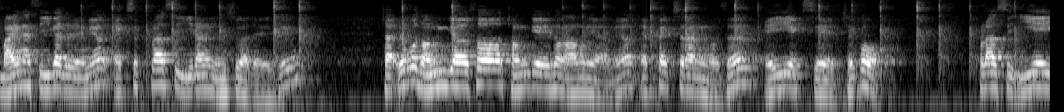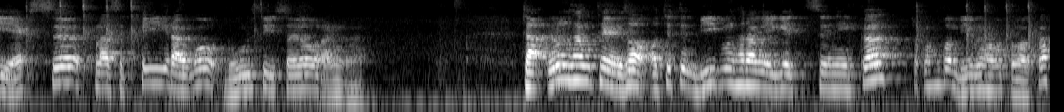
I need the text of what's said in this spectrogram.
마이너스 2가 되려면 x 플러스 2라는 인수가 돼야지. 자, 요거 넘겨서 전개해서 마무리하면 fx라는 것은 ax의 제곱 플러스 2ax 플러스 k라고 놓을 수 있어요. 라는 거야. 자, 이런 상태에서 어쨌든 미분하라고 얘기했으니까 조금 한번 미분하고 들어갈까?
